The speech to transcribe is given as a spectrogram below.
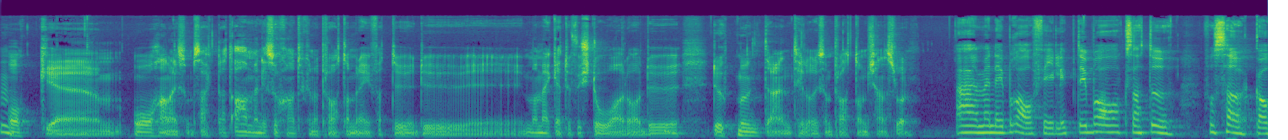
Mm. Och, och han har liksom sagt att ah, men det är så skönt att kunna prata med dig för att du, du, man märker att du förstår och du, du uppmuntrar en till att liksom prata om känslor. Nej, men det är bra Filip. Det är bra också att du försöker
